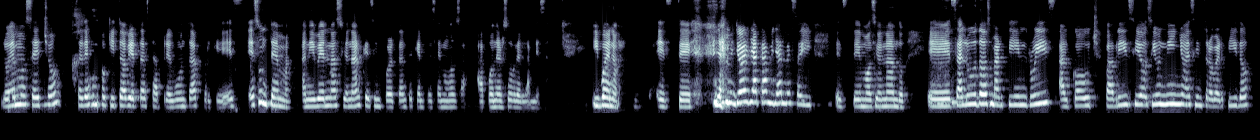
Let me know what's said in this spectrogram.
lo hemos hecho. Se deja un poquito abierta esta pregunta porque es, es un tema a nivel nacional que es importante que empecemos a, poner sobre la mesa. Y bueno, este, ya, yo ya, ya me estoy este, emocionando. Eh, saludos, Martín Ruiz, al coach Fabricio. Si un niño es introvertido,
